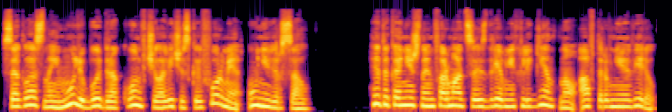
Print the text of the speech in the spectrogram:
согласно ему, любой дракон в человеческой форме – универсал. Это, конечно, информация из древних легенд, но автор в нее верил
